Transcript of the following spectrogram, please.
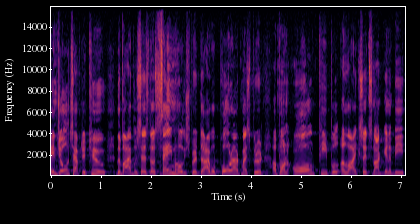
In Joel chapter 2, the Bible says, The same Holy Spirit that I will pour out my Spirit upon all people alike. So it's not going to be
